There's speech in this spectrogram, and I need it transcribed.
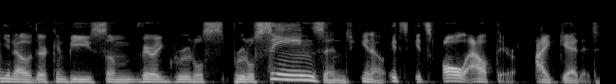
you know there can be some very brutal brutal scenes and you know it's it's all out there. I get it.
